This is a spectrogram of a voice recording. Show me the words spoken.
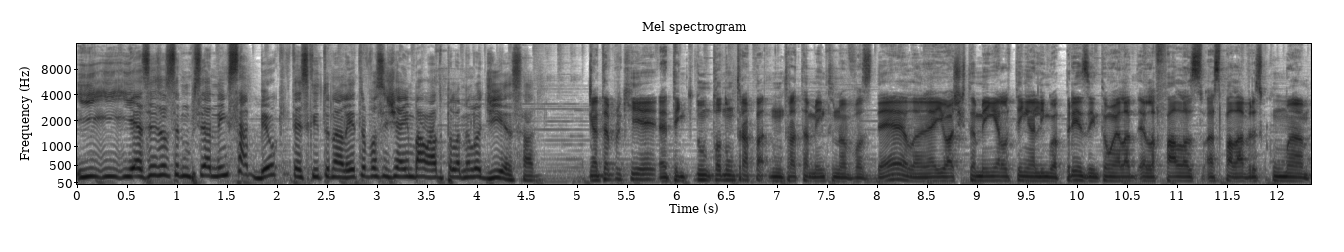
E, e, e, às vezes você não precisa nem saber o que está escrito na letra, você já é embalado pela melodia, sabe? Até porque é, tem todo, todo um, um, tratamento na voz dela, né? E eu acho que também ela tem a língua presa, então ela, ela fala as, as palavras com uma.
